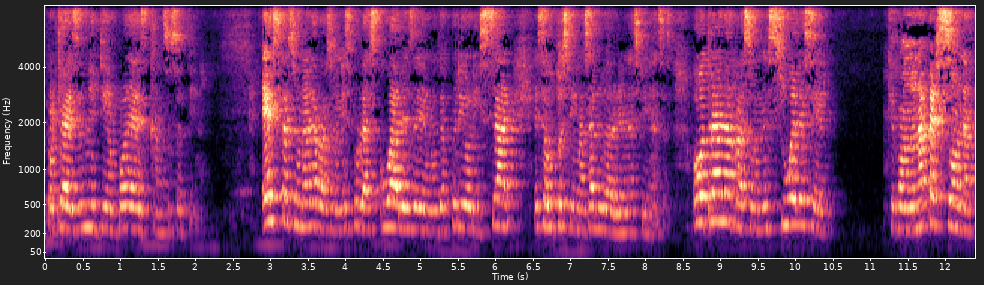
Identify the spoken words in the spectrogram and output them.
Porque a veces mi tiempo de descanso se tiene. Esta es una de las razones por las cuales debemos de priorizar esa autoestima saludable en las finanzas. Otra de las razones suele ser que cuando una persona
